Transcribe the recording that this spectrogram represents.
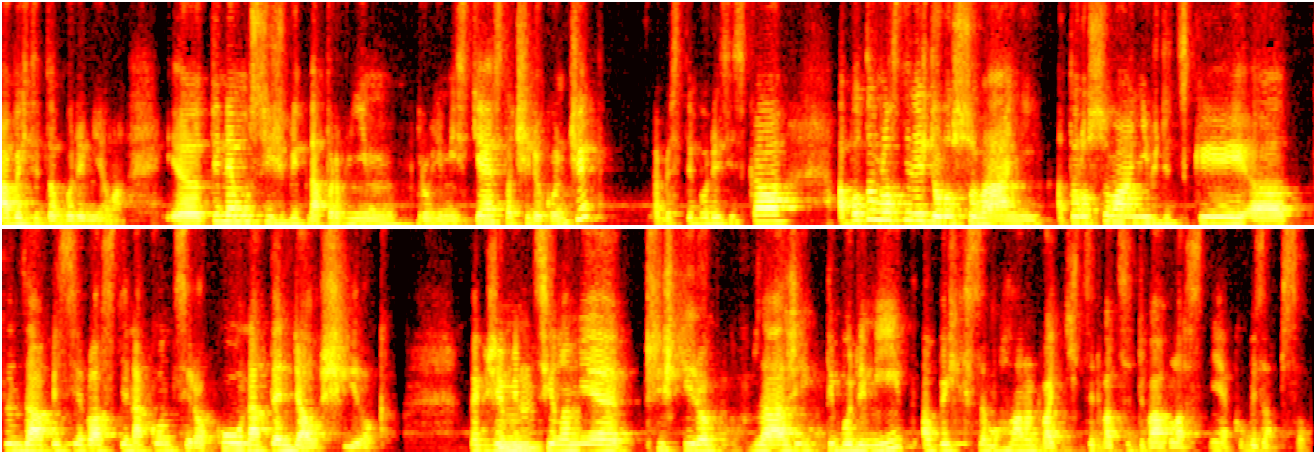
abych tyto body měla. E, ty nemusíš být na prvním, druhém místě, stačí dokončit, abys ty body získala. A potom vlastně jdeš do losování. A to losování vždycky, e, ten zápis je vlastně na konci roku, na ten další rok. Takže mm-hmm. mým mhm. cílem je příští rok v září ty body mít, abych se mohla na 2022 vlastně jakoby zapsat.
